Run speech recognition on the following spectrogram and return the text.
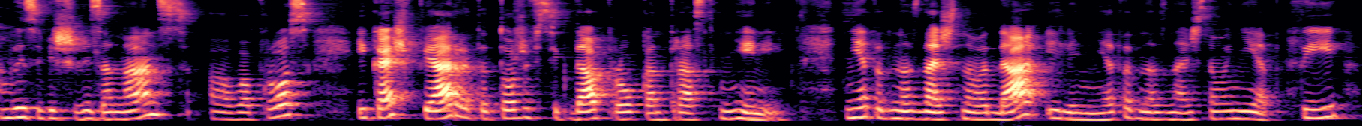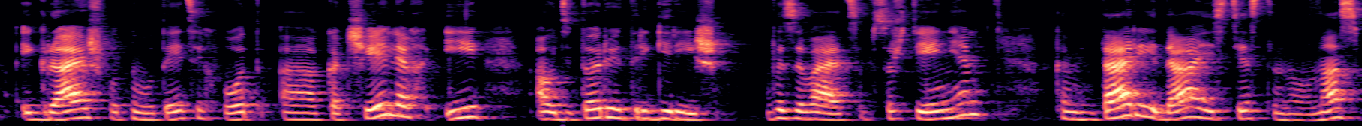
вызовешь резонанс, а, вопрос. И, конечно, пиар — это тоже всегда про контраст мнений. Нет однозначного «да» или нет однозначного «нет». Ты играешь вот на вот этих вот э, качелях и аудиторию триггеришь. Вызывается обсуждение, комментарии, да, естественно, у нас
